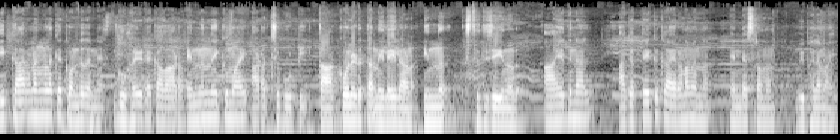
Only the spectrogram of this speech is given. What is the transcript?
ഇക്കാരണങ്ങളൊക്കെ കൊണ്ട് തന്നെ ഗുഹയുടെ കവാടം എന്നേക്കുമായി അടച്ചുപൂട്ടി താക്കോലെടുത്ത നിലയിലാണ് ഇന്ന് സ്ഥിതി ചെയ്യുന്നത്. ആയതിനാൽ അകത്തേക്ക് കയറണമെന്ന എന്റെ ശ്രമം വിഫലമായി.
